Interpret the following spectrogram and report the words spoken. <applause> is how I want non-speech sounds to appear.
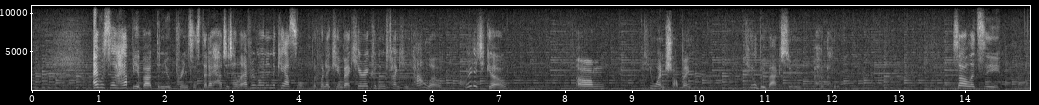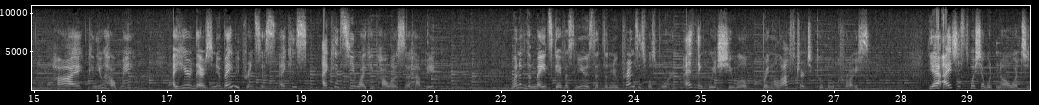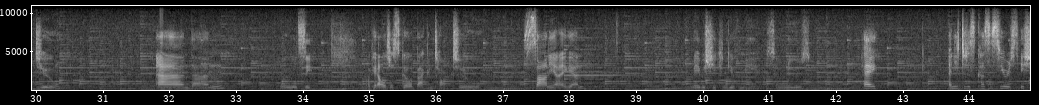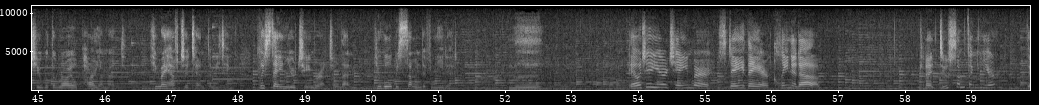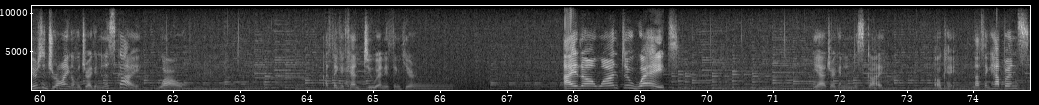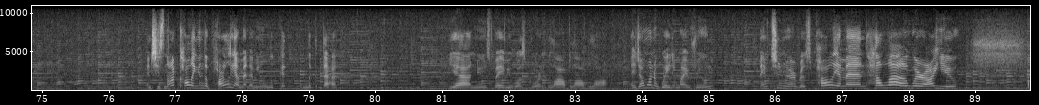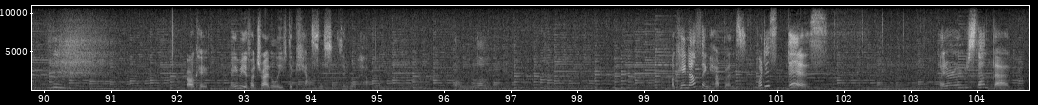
I was so happy about the new princess that I had to tell everyone in the castle, but when I came back here I couldn't find King Paulo. Where did he go? Um, he went shopping. He'll be back soon. <laughs> so, let's see. Hi, can you help me? I hear there's a new baby princess. I can I can see why King is so happy. One of the maids gave us news that the new princess was born. I think we, she will bring laughter to Popolocrois. Yeah, I just wish I would know what to do. And then we will see. Okay, I'll just go back and talk to Sania again. Maybe she can give me some news. Hey, I need to discuss a serious issue with the Royal Parliament. You may have to attend the meeting. Please stay in your chamber until then. You will be summoned if needed. Go to your chamber. Stay there. Clean it up. Can I do something here? There's a drawing of a dragon in the sky. Wow. I think I can't do anything here. I don't want to wait. Yeah, dragon in the sky. Okay, nothing happens. And she's not calling in the parliament. I mean, look at look at that. Yeah, news baby was born, blah blah blah. I don't want to wait in my room. I'm too nervous. Parliament, hello, where are you? <sighs> okay, maybe if I try to leave the castle, something will happen. Okay, nothing happens. What is this? I don't understand that.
